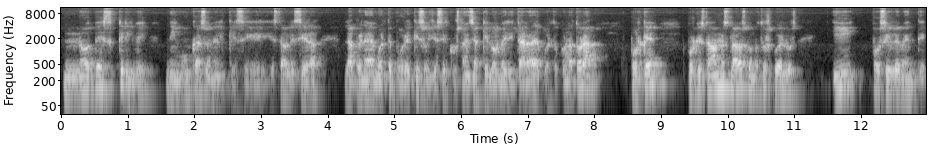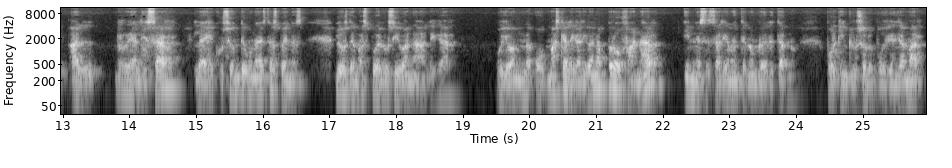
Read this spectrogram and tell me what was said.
no describe ningún caso en el que se estableciera la pena de muerte por X o Y circunstancia que lo meritara de acuerdo con la Torah. ¿Por qué? Porque estaban mezclados con otros pueblos y posiblemente al realizar la ejecución de una de estas penas, los demás pueblos iban a alegar, o, iban, o más que alegar, iban a profanar innecesariamente el nombre del Eterno, porque incluso lo podrían llamar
